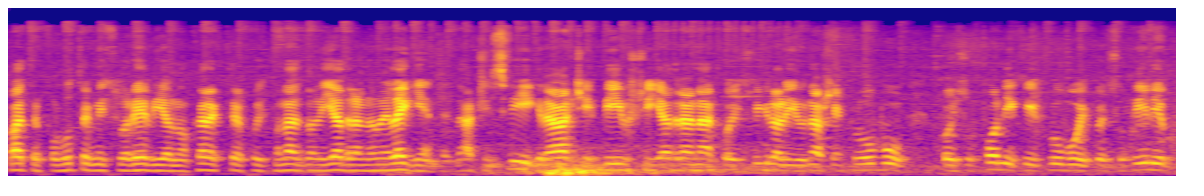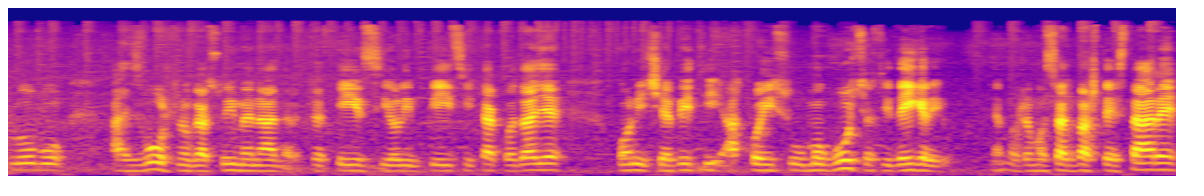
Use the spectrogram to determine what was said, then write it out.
vaterpol utakmicu revijalnog karaktera koji smo nazvali Jadranove legende. Znači svi igrači, bivši Jadrana koji su igrali u našem klubu, koji su ponikli klubu i koji su bili u klubu, a zvučnoga su imena rekreativci, olimpijci i tako dalje, oni će biti, a koji su u mogućnosti da igraju. Ne možemo sad baš te stare,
